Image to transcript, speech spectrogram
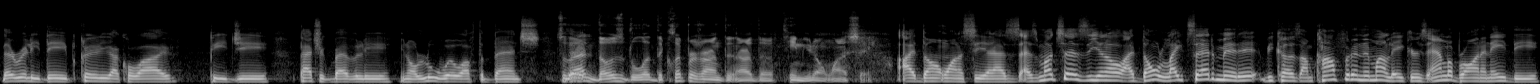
they're really deep. Clearly got Kawhi. PG, Patrick Beverley, you know, Lou Will off the bench. So that those the, the Clippers aren't the, are the team you don't want to see. I don't want to see it as as much as you know. I don't like to admit it because I'm confident in my Lakers and LeBron and AD.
